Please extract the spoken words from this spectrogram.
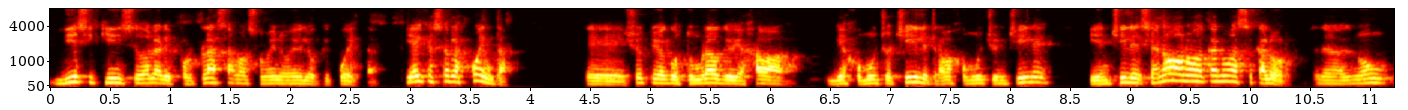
10 y 15 dólares por plaza más o menos es lo que cuesta. Y hay que hacer las cuentas. Eh, yo estoy acostumbrado que viajaba, viajo mucho a Chile, trabajo mucho en Chile, y en Chile decía, no, no, acá no hace calor, no,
